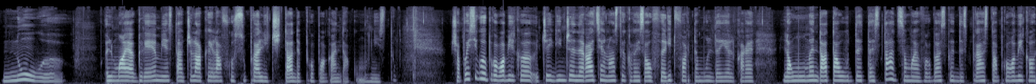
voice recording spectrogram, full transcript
nu uh, îl mai agreem este acela că el a fost supralicitat de propaganda comunistă. Și apoi, sigur, probabil că cei din generația noastră care s-au oferit foarte mult de el, care la un moment dat au detestat să mai vorbească despre asta, probabil că au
